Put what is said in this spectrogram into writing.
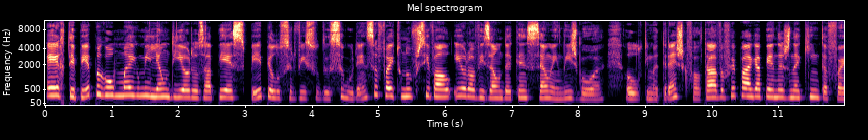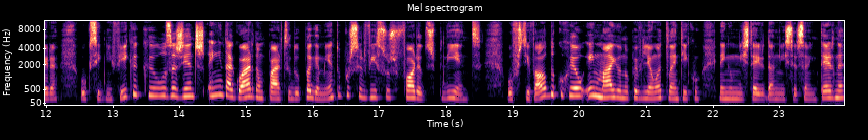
A RTP pagou meio milhão de euros à PSP pelo serviço de segurança feito no Festival Eurovisão da Canção em Lisboa. A última tranche que faltava foi paga apenas na quinta-feira, o que significa que os agentes ainda aguardam parte do pagamento por serviços fora do expediente. O festival decorreu em maio no Pavilhão Atlântico. Nem o Ministério da Administração Interna,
